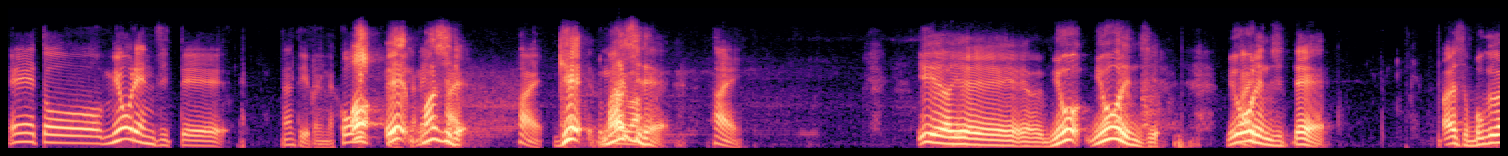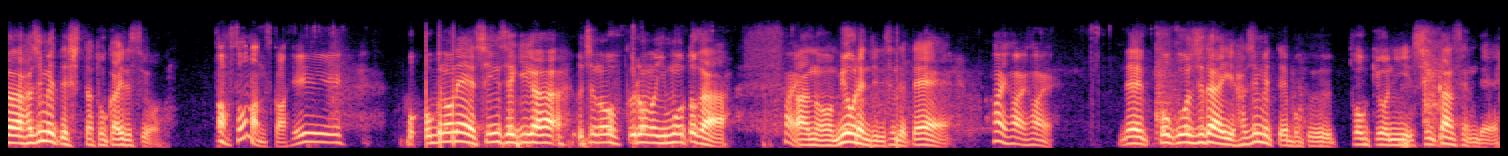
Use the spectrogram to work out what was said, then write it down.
えっ、と、妙蓮寺って、なんて言えばいいんだ？こあ、えうですか、ねマジで、はい。げ、生まれはマジで？はい。はい。いやいやいやいや妙妙蓮寺。妙蓮寺って、あれですよ、僕が初めて知った都会ですよ。あ、そうなんですか？へえ。ぼ僕のね、親戚が、うちのお袋の妹が、はい。あの妙蓮寺に住んでて、はいはいはい。で、高校時代、初めて僕、東京に新幹線で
